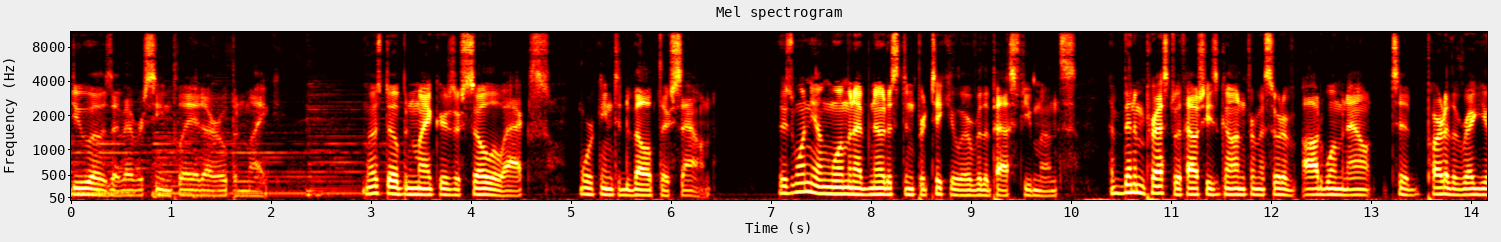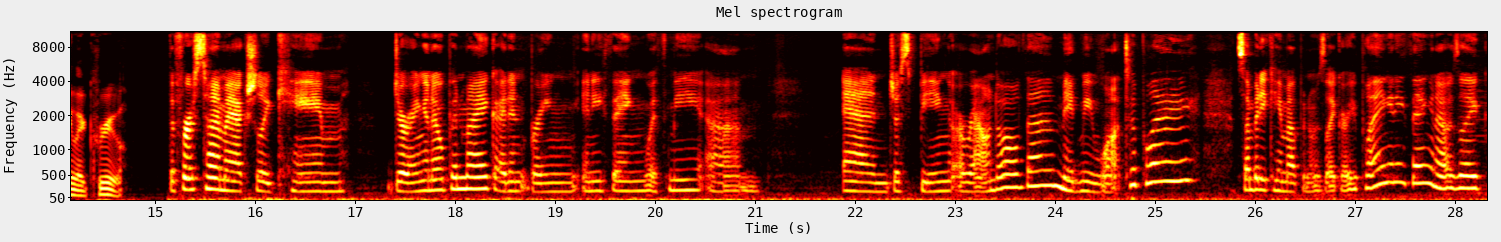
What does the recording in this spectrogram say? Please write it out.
duos I've ever seen play at our open mic. Most open micers are solo acts, working to develop their sound. There's one young woman I've noticed in particular over the past few months. I've been impressed with how she's gone from a sort of odd woman out to part of the regular crew. The first time I actually came during an open mic, I didn't bring anything with me. Um, and just being around all of them made me want to play. Somebody came up and was like, Are you playing anything? And I was like,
